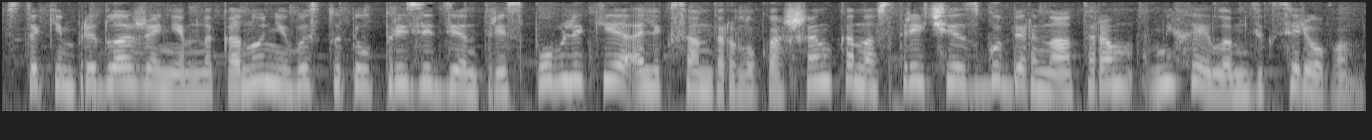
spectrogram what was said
С таким предложением накануне выступил президент республики Александр Лукашенко на встрече с губернатором Михаилом Дегтяревым.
